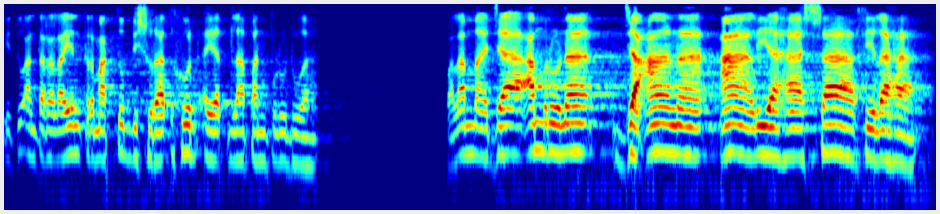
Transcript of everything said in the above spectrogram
Itu antara lain termaktub di surat Hud ayat 82. Falamma jaa amruna ja'ana 'aliyaha safilaha.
